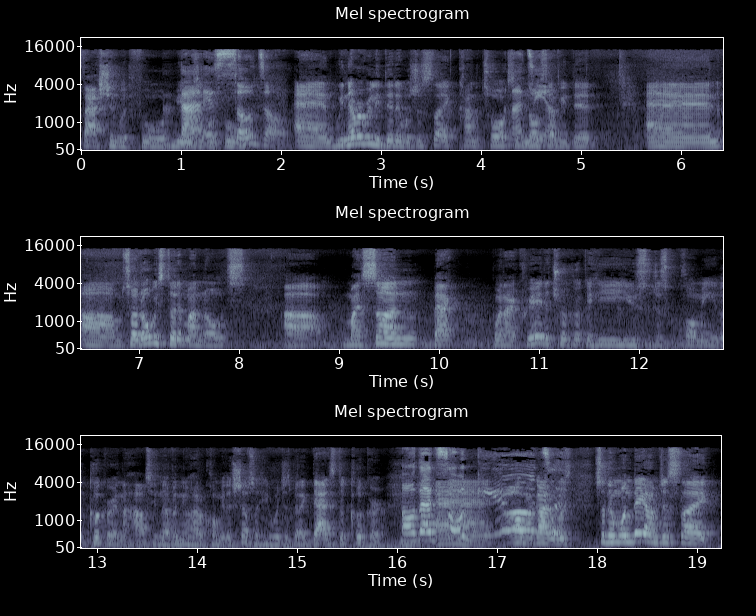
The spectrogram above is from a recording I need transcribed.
fashion with food, music That with food. so dope. And we never really did it. It was just like kind of talks and notes that we did, and um, so it always stood in my notes. Uh, my son back. When I created Trill Cooker, he used to just call me the cooker in the house. He never knew how to call me the chef, so he would just be like, "Dad's the cooker." Oh, that's so And- cute. Oh my god, it was so. Then one day I'm just like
